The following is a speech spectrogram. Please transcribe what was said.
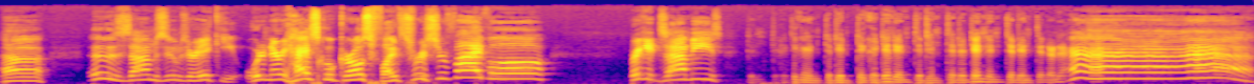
Uh, ooh, zom zooms are icky. Ordinary high school girls fights for survival. Bring it, zombies. Ah!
